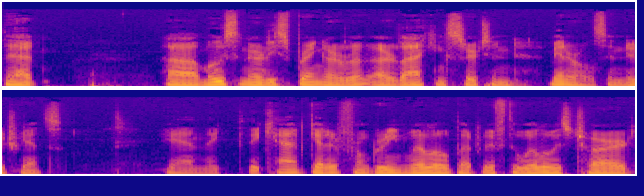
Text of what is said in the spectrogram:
that uh, moose in early spring are are lacking certain minerals and nutrients and they they can't get it from green willow but if the willow is charred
